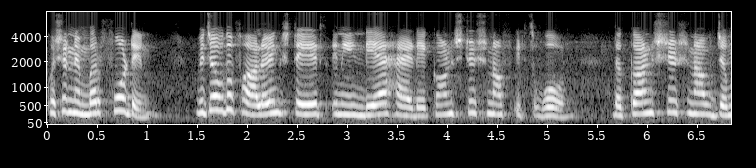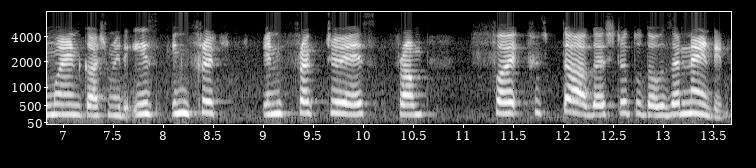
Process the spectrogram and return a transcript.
Question number 14. Which of the following states in India had a constitution of its own? The constitution of Jammu and Kashmir is infructuous from 5th August 2019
